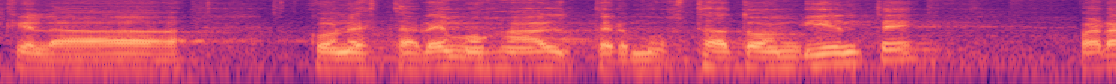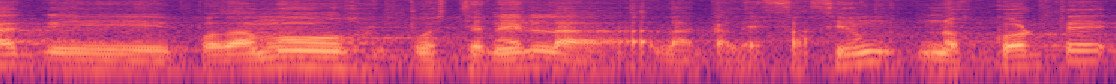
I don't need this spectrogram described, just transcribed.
que la conectaremos al termostato ambiente para que podamos pues, tener la, calefacción, nos corte,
